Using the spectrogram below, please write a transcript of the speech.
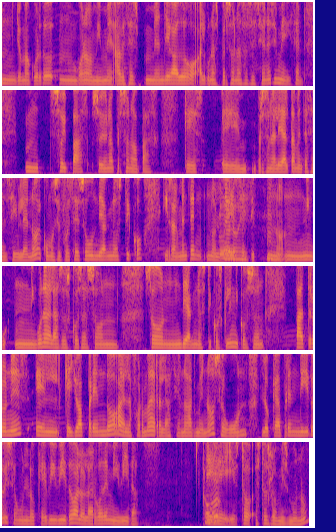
Mm, yo me acuerdo, mm, bueno, a mí me, a veces me han llegado algunas personas a sesiones y me dicen, mm, soy paz, soy una persona paz, que es eh, personalidad altamente sensible, ¿no? Como si fuese eso un diagnóstico y realmente no lo es. ninguna de las dos cosas son, son diagnósticos clínicos, son patrones en que yo aprendo en la forma de relacionarme, ¿no? Según lo que he aprendido y según lo que he vivido a lo largo de mi vida. Eh, y esto, esto es lo mismo, ¿no?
